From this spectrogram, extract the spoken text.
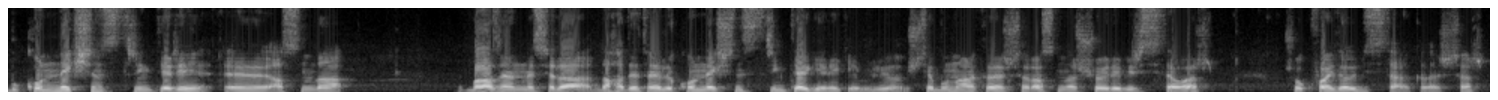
bu connection stringleri e, aslında bazen mesela daha detaylı connection stringler gerekebiliyor. İşte bunu arkadaşlar aslında şöyle bir site var. Çok faydalı bir site arkadaşlar.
